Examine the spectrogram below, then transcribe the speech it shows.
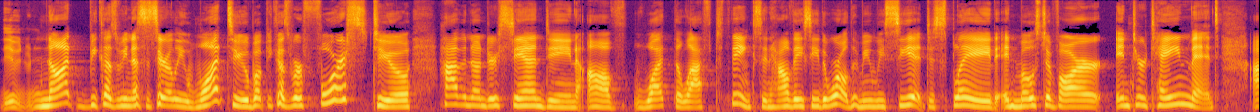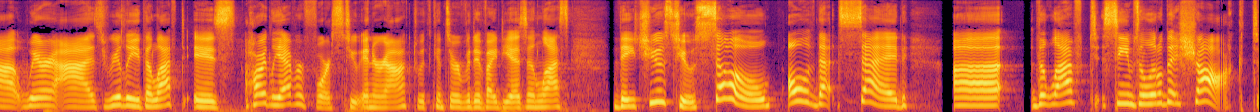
not because we necessarily want to, but because we're forced to have an understanding of what the left thinks and how they see the world. I mean, we see it displayed in most of our entertainment, uh, whereas really the left is hardly ever forced to interact with conservative ideas unless they choose to. So, all of that said, uh, the left seems a little bit shocked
